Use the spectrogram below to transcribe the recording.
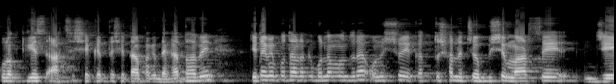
কোনো কেস আছে, সেক্ষেত্রে সেটা আপনাকে দেখাতে হবে। যেটা আমি প্রথমে আপনাকে বললাম, বন্ধুরা, উনিশশো একাত্তর সালে চব্বিশে মার্চে যে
